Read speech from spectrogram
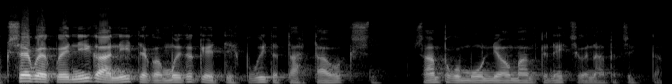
yksi se kun kui niga niitä kun muika keetti puita tahtauks sampo kun muun ja omaa mutta neitsi kun naapatsihtaa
